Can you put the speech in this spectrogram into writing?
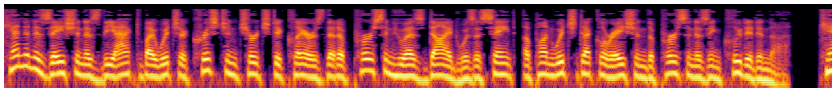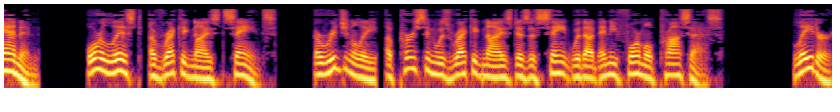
Canonization is the act by which a Christian church declares that a person who has died was a saint, upon which declaration the person is included in the «canon» or list, of recognized saints. Originally, a person was recognized as a saint without any formal process. Later,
